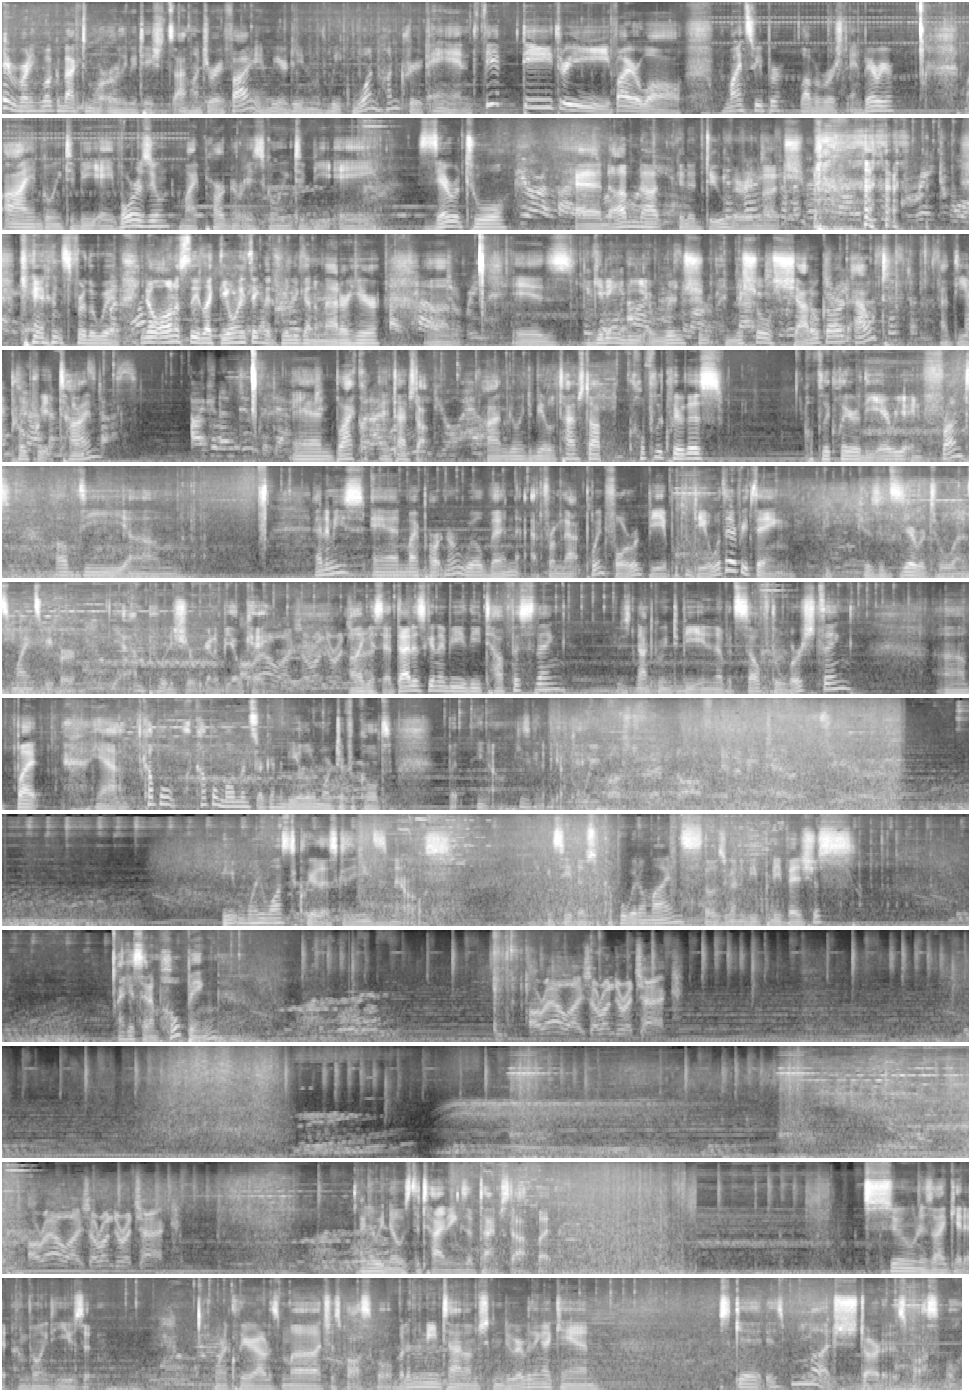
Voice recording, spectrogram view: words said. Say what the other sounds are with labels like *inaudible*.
Hey everybody, welcome back to more Early Mutations. I'm Hunter AFI and we are dealing with week 153 Firewall. Minesweeper, Lava Burst, and Barrier. I am going to be a Vorazun, my partner is going to be a Zeratul, and I'm not gonna do very much. *laughs* Cannons for the win. You know, honestly, like the only thing that's really gonna matter here um, is getting the initial, initial Shadow Guard out at the appropriate time. And black and time stop. I'm going to be able to time stop, hopefully clear this, hopefully clear the area in front of the um, enemies, and my partner will then, from that point forward, be able to deal with everything. Because it's Zeratul and it's Minesweeper. Yeah, I'm pretty sure we're going to be okay. Like I said, that is going to be the toughest thing. It is not going to be in and of itself the worst thing. Uh, but yeah, a couple a couple moments are going to be a little more difficult. But you know, he's going to be okay. We must fend off enemy Terrans He, well, he wants to clear this because he needs his minerals. You can see there's a couple widow mines. Those are going to be pretty vicious. Like I said, I'm hoping. Our allies are under attack. Our allies are under attack. I know he knows the timings of time stop, but as soon as I get it, I'm going to use it. I want to clear out as much as possible, but in the meantime, I'm just going to do everything I can. Just get as much started as possible.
